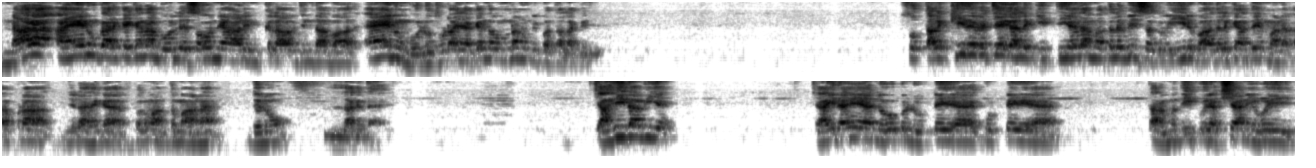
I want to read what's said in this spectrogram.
ਨਾਰਾ ਐ ਨੂੰ ਕਰਕੇ ਕਹਿੰਦਾ ਬੋਲੇ ਸੋ ਨਿਆਲ ਇਨਕਲਾਬ ਜਿੰਦਾਬਾਦ, ਐ ਨੂੰ ਬੋਲੋ ਥੋੜਾ ਜਿਹਾ ਕਹਿੰਦਾ ਉਹਨਾਂ ਨੂੰ ਵੀ ਪਤਾ ਲੱਗ ਜੇ ਸੋ ਤਲਖੀ ਦੇ ਵਿੱਚ ਇਹ ਗੱਲ ਕੀਤੀ ਹੈ, ਇਹਦਾ ਮਤਲਬ ਵੀ ਸੁਖਵੀਰ ਬਾਦਲ ਕਹਿੰਦੇ ਮਨ ਆਪਣਾ ਜਿਹੜਾ ਹੈਗਾ ਭਗਵੰਤ ਮਾਨ ਹੈ, ਦਿਲੋਂ ਲੱਗਦਾ ਹੈ। ਚਾਹੀਦਾ ਵੀ ਹੈ। ਚਾਹੀਦਾ ਇਹ ਹੈ, ਲੋਕ ਲੁੱਟੇ ਹੈ, ਕੁੱਟੇ ਹੈ, ਧਰਮ ਦੀ ਕੋਈ ਰੱਖਿਆ ਨਹੀਂ ਹੋਈ।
